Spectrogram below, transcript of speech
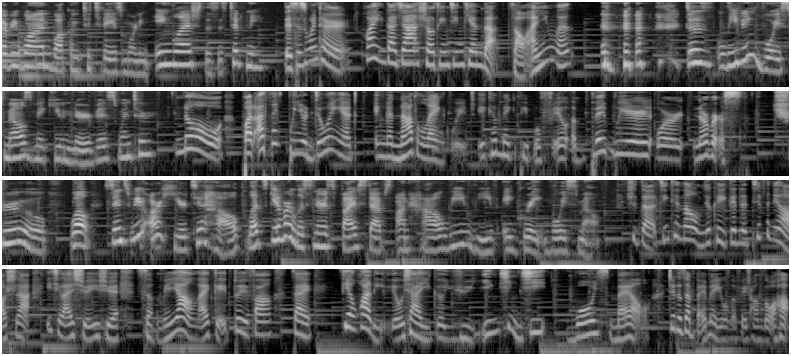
everyone. Welcome to today's morning English. This is Tiffany. This is Winter. 欢迎大家收听今天的早安英文。Does leaving voicemails make you nervous, Winter? No, but I think when you're doing it in another language, it can make people feel a bit weird or nervous. True. Well, since we are here to help, let's give our listeners five steps on how we leave a great voicemail. 是的，今天呢，我们就可以跟着 Tiffany 老师啊，一起来学一学，怎么样来给对方在电话里留下一个语音信息 （voicemail）。这个在北美用的非常多哈。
